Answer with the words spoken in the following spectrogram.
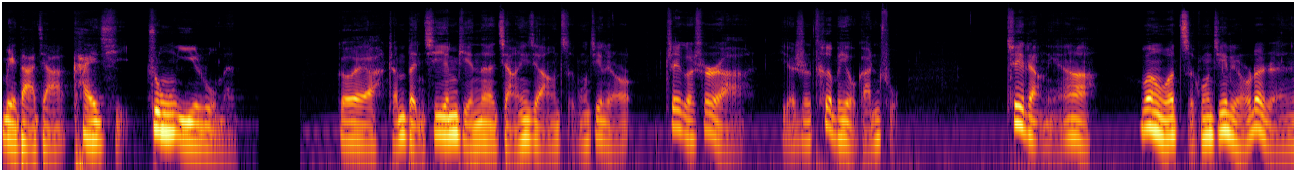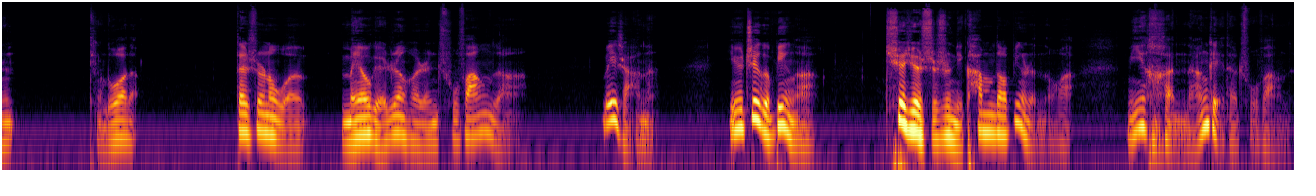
为大家开启中医入门。各位啊，咱本期音频呢，讲一讲子宫肌瘤这个事儿啊，也是特别有感触。这两年啊，问我子宫肌瘤的人挺多的，但是呢，我。没有给任何人出方子啊？为啥呢？因为这个病啊，确确实实你看不到病人的话，你很难给他出方子。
